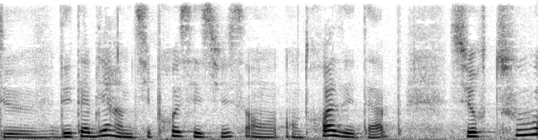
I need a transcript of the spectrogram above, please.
d'établir un petit processus en, en trois étapes sur tout,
